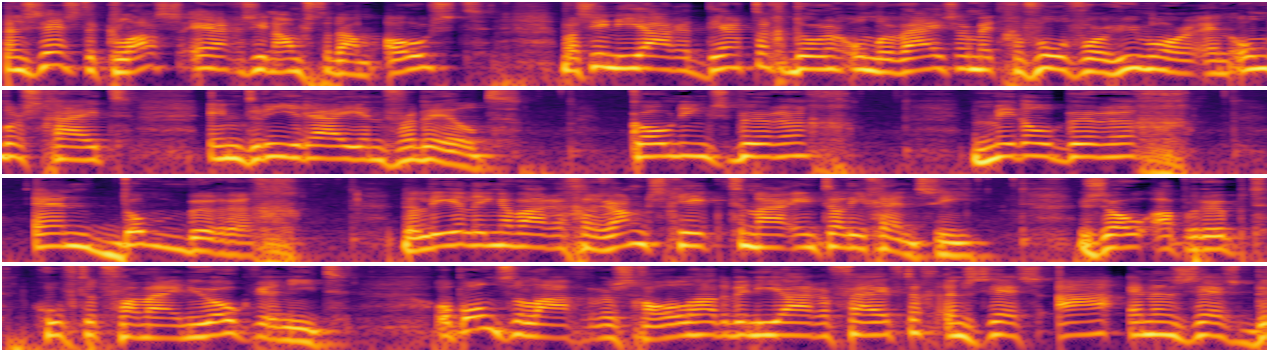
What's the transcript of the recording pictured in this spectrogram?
Een zesde klas, ergens in Amsterdam-Oost, was in de jaren 30 door een onderwijzer met gevoel voor humor en onderscheid in drie rijen verdeeld. Koningsburg, Middelburg en Domburg. De leerlingen waren gerangschikt naar intelligentie. Zo abrupt hoeft het van mij nu ook weer niet. Op onze lagere school hadden we in de jaren 50 een 6A en een 6B.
